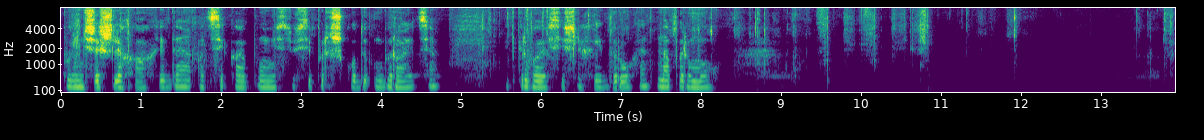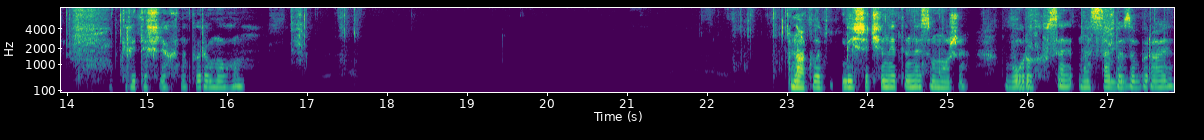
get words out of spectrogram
По інших шляхах іде, відсікаю повністю всі перешкоди, убираються. Відкриваю всі шляхи і дороги на перемогу. Відкрити шлях на перемогу. Наклеп більше чинити не зможе. Ворог все на себе забирає,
